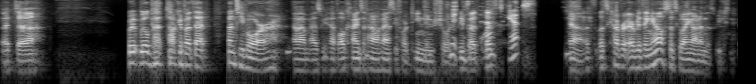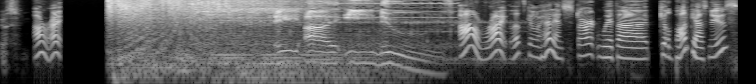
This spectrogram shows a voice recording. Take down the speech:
But uh, we, we'll talk about that plenty more um, as we have all kinds of Final Fantasy 14 news shortly. But let's yes. yeah, let's let's cover everything else that's going on in this week's news. All right. AIE E News. All right, let's go ahead and start with uh, Guild Podcast News.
